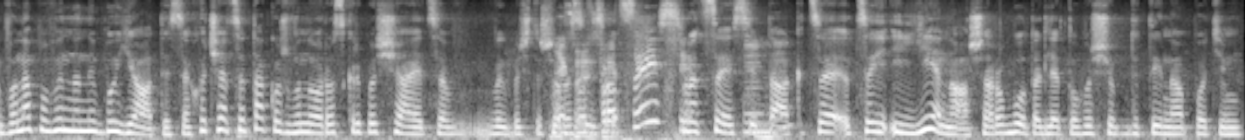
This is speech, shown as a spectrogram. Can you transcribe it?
вона повинна не боятися. Хоча це також воно розкріпощається, вибачте, що Як в процесі? В процесі, Мгм. так. Це, це і є наша робота для того, щоб дитина потім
